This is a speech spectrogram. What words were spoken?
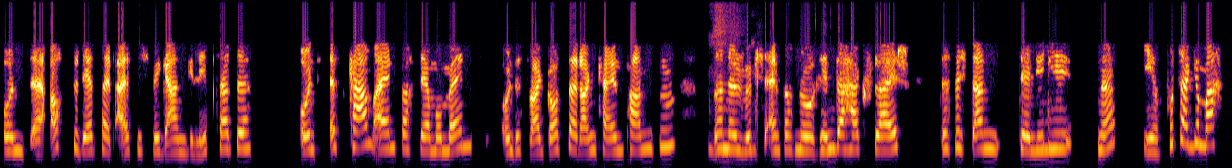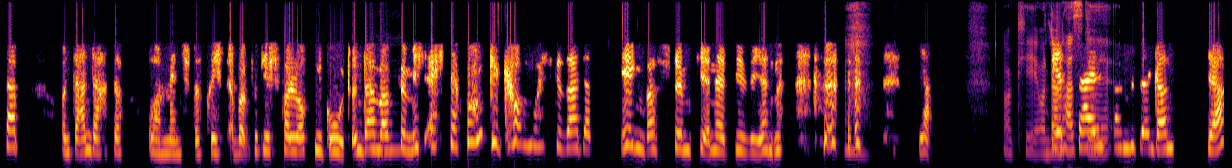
und äh, auch zu der Zeit, als ich vegan gelebt hatte. Und es kam einfach der Moment, und es war Gott sei Dank kein Pansen, sondern wirklich einfach nur Rinderhackfleisch, dass ich dann der Lili ne, ihr Futter gemacht habe und dann dachte, oh Mensch, das riecht aber wirklich verlockend gut. Und dann war mhm. für mich echt der Punkt gekommen, wo ich gesagt habe, irgendwas stimmt hier nicht, Vivian. ja. Okay, und dann Jetzt hast du dann mit der ganzen ja,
